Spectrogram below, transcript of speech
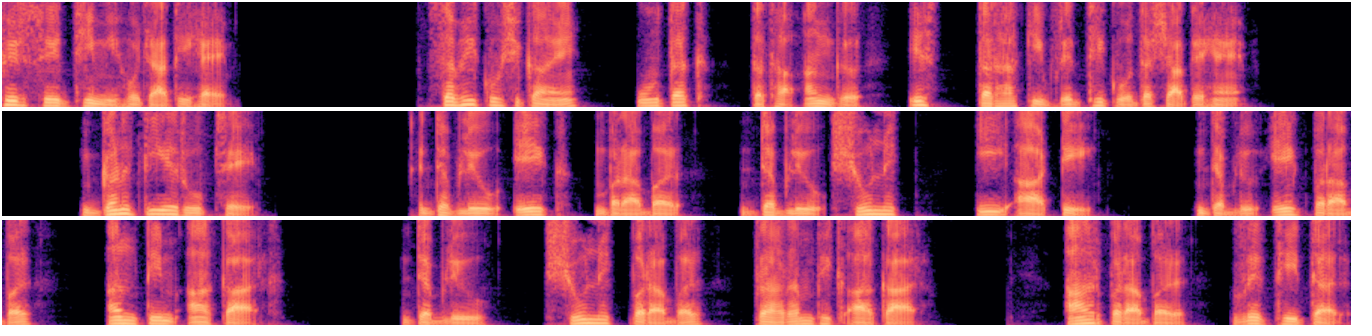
फिर से धीमी हो जाती है। सभी कोशिकाएँ ऊतक तथा अंग इस तरह की वृद्धि को दर्शाते हैं। गणितीय रूप से W एक बराबर डब्ल्यू शून्य ई आर टी डब्ल्यू एक बराबर अंतिम आकार, W शून्य बराबर प्रारंभिक आकार, R बराबर वृद्धि दर,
